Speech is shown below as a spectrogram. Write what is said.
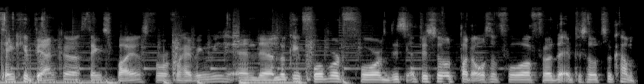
Thank you, Bianca. Thanks, Bias, for, for having me. And uh, looking forward for this episode, but also for further episodes to come.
